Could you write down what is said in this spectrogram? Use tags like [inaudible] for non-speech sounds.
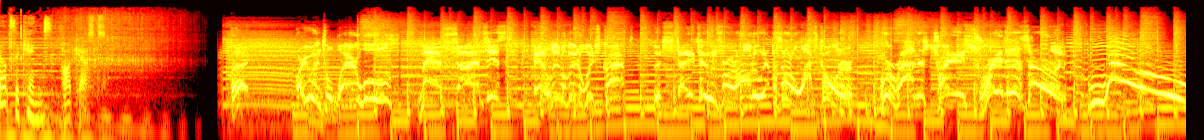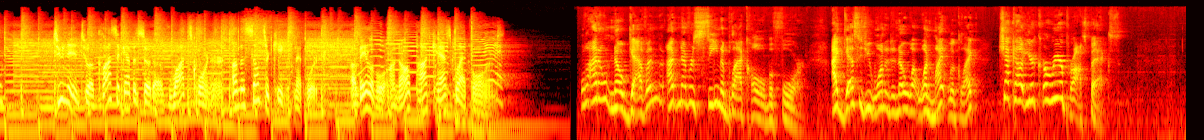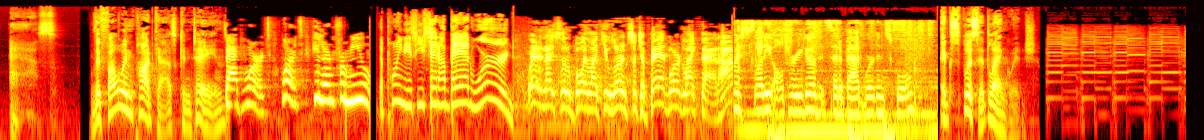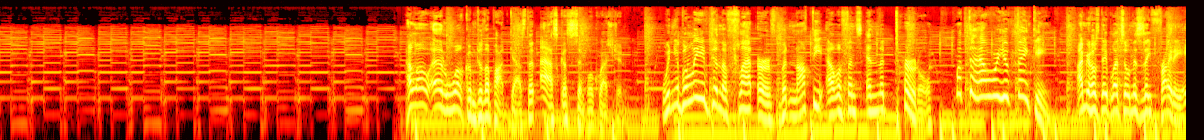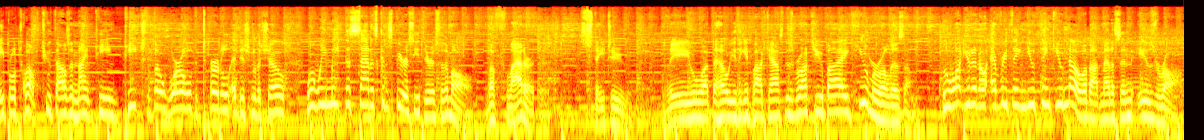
Seltzer Kings. Podcasts. Hey, are you into werewolves, mad scientists, and a little bit of witchcraft? Then stay tuned for an all-new episode of Watts Corner. We're riding this train straight to the sun. Woo! Tune in to a classic episode of Watts Corner on the Seltzer Kings Network. Available on all podcast platforms. Well, I don't know, Gavin. I've never seen a black hole before. I guess if you wanted to know what one might look like, check out your career prospects. Ass. The following podcast contains Bad words. Words he learned from you. The point is, he said a bad word. Where'd a nice little boy like you learn such a bad word like that, huh? My slutty alter ego that said a bad word in school. explicit language. Hello and welcome to the podcast that asks a simple question. When you believed in the flat earth but not the elephants and the turtle, what the hell were you thinking? I'm your host Dave Bledsoe and this is a Friday, April 12th, 2019 Teach the World Turtle edition of the show where we meet the saddest conspiracy theorist of them all, the flat earthers. Stay tuned. The What the Hell Were You Thinking podcast is brought to you by Humoralism, who want you to know everything you think you know about medicine is wrong.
